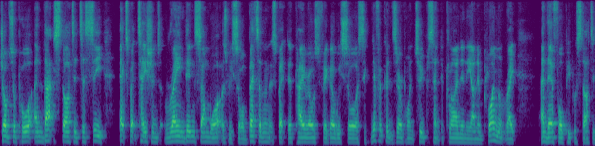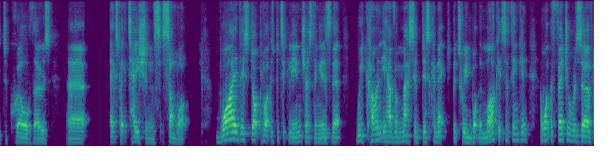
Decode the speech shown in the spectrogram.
jobs report, and that started to see expectations reined in somewhat as we saw better than expected payrolls figure. We saw a significant 0.2% decline in the unemployment rate, and therefore people started to quell those uh, expectations somewhat. Why this dot plot is particularly interesting is that we currently have a massive disconnect between what the markets are thinking and what the Federal Reserve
